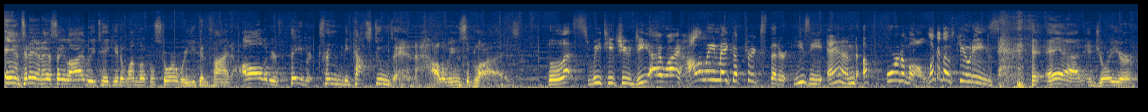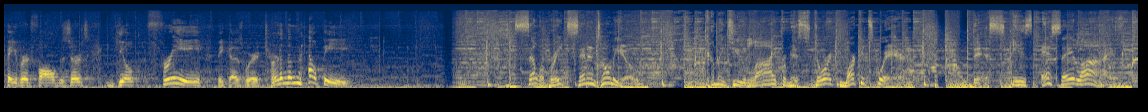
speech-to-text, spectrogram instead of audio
And today on SA Live, we take you to one local store where you can find all of your favorite trendy costumes and Halloween supplies. Plus, we teach you DIY Halloween makeup tricks that are easy and affordable. Look at those cuties. and enjoy your favorite fall desserts guilt free because we're turning them healthy. Celebrate San Antonio. Coming to you live from historic Market Square. This is SA Live.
